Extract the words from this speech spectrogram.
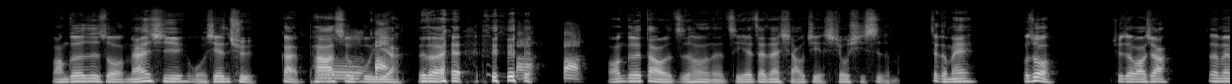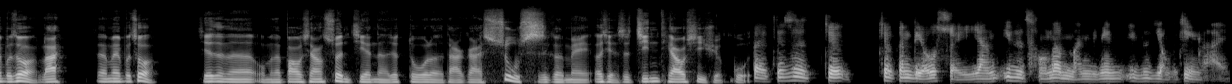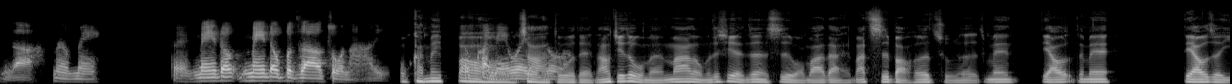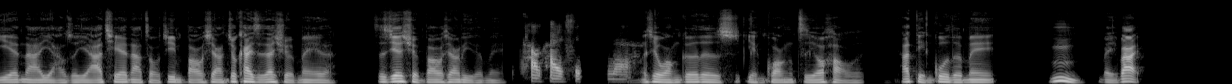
王哥是说没关系，我先去。干趴数不一样，对不对？王哥到了之后呢，直接站在小姐休息室的门。这个妹不错，去这包厢。这个妹不错，来，这个妹不错。接着呢，我们的包厢瞬间呢就多了大概数十个妹，而且是精挑细选过的。对，就是就就跟流水一样，一直从那门里面一直涌进来，你知道那个妹，对，妹都妹都不知道坐哪里。我看妹爆炸多的。然后接着我们妈的，我们这些人真的是王八蛋，妈吃饱喝足了，这边叼这边叼着烟啊，咬着牙签啊，走进包厢就开始在选妹了。直接选包厢里的妹，超开心的。而且王哥的眼光只有好，他点过的妹，嗯，美拜。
